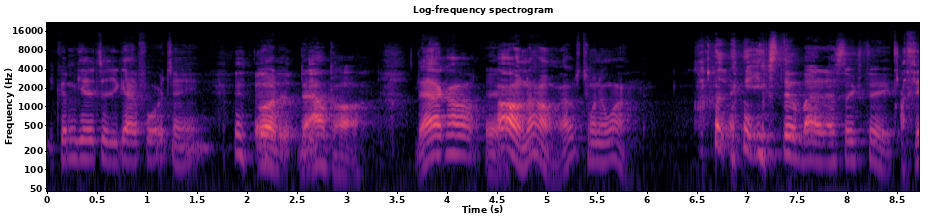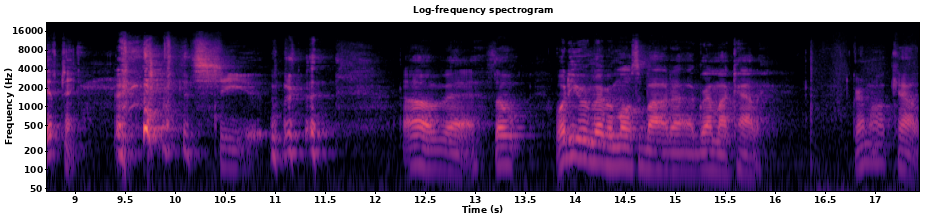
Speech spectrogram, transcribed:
You couldn't get it till you got 14. Well, the, the alcohol. The alcohol? Yeah. Oh, no. That was 21. you still bought it at 16. 15. Shit. oh, man. So, what do you remember most about uh, Grandma Callie? Grandma Callie.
